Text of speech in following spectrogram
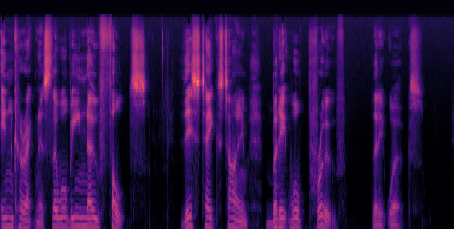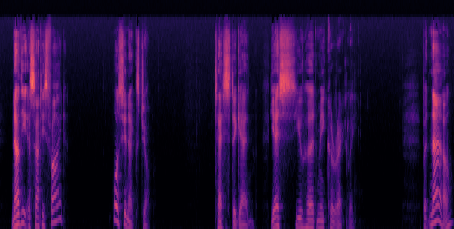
incorrectness. There will be no faults. This takes time, but it will prove that it works. Now that you're satisfied, what's your next job? Test again. Yes, you heard me correctly. But now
